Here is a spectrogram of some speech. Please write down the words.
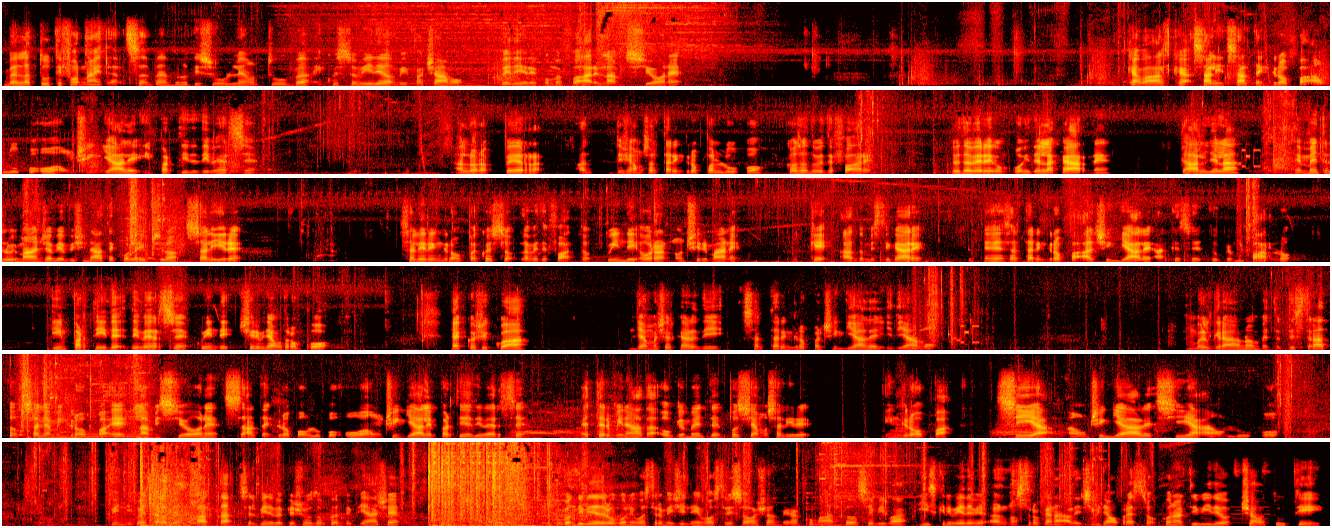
Bella a tutti Fortniters, benvenuti su LeonTube. In questo video vi facciamo vedere come fare la missione Cavalca, sali, salta in groppa a un lupo o a un cinghiale in partite diverse. Allora, per diciamo saltare in groppa al lupo, cosa dovete fare? Dovete avere con voi della carne, dargliela e mentre lui mangia vi avvicinate con la Y salire salire in groppa e questo l'avete fatto. Quindi ora non ci rimane che addomesticare eh, saltare in groppa al cinghiale anche se dobbiamo farlo in partite diverse. Quindi ci rivediamo tra un po' eccoci qua. Andiamo a cercare di saltare in groppa al cinghiale gli diamo un bel grano mentre distratto saliamo in groppa. E la missione salta in groppa a un lupo o a un cinghiale in partite diverse è terminata. Ovviamente possiamo salire in groppa sia a un cinghiale sia a un lupo. Quindi questa l'abbiamo fatta. Se il video vi è piaciuto un bel mi piace. Condividetelo con i vostri amici nei vostri social, mi raccomando. Se vi va iscrivetevi al nostro canale. Ci vediamo presto con altri video. Ciao a tutti!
